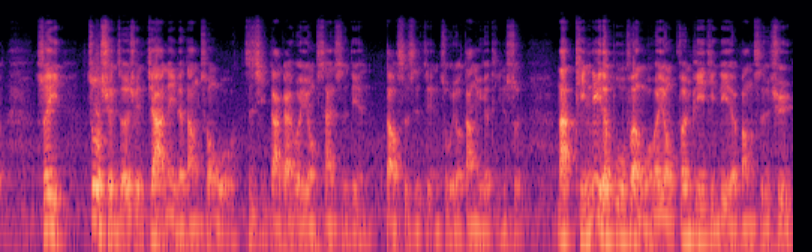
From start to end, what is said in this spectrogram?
了。所以做选择权价内的当冲，我自己大概会用三十点到四十点左右当一个停损。那停利的部分，我会用分批停利的方式去。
